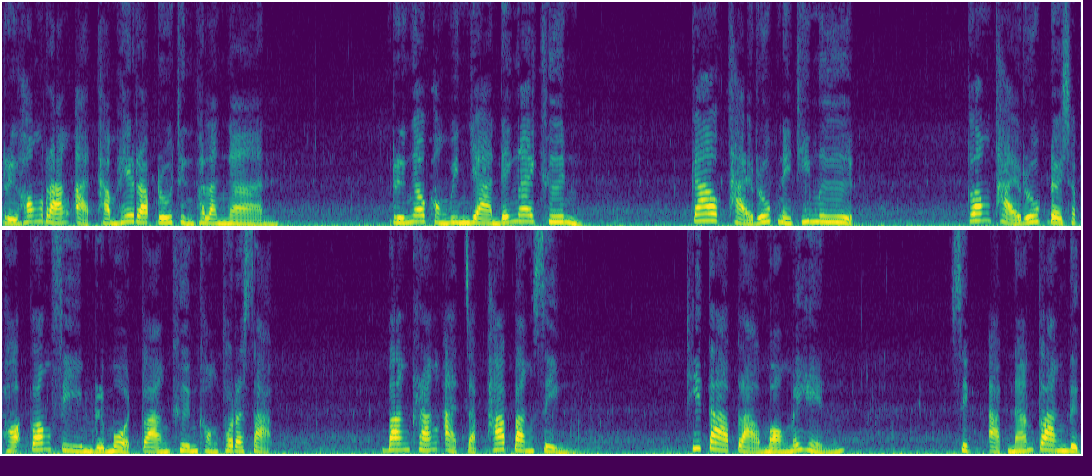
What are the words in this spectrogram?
หรือห้องร้างอาจทำให้รับรู้ถึงพลังงาน หรือเงาของวิญญาณได้ง่ายขึ้น 9. ถ่ายรูปในที่มืด กล้องถ่ายรูปโดยเฉพาะกล้องฟิล์มหรือโหมดกลางคืนของโทรศัพท์ บางครั้งอาจจับภาพบางสิ่ง ที่ตาเปล่ามองไม่เห็น 10. อาบน้ำกลางดึก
